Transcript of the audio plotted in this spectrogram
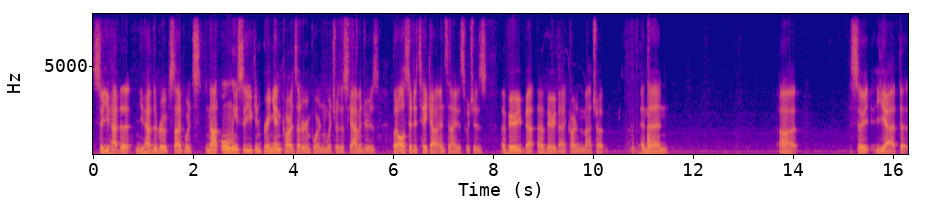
So you have the you have the rogue sideboards not only so you can bring in cards that are important, which are the scavengers, but also to take out Antonidas, which is a very bad a very bad card in the matchup. And then, uh, so yeah, the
